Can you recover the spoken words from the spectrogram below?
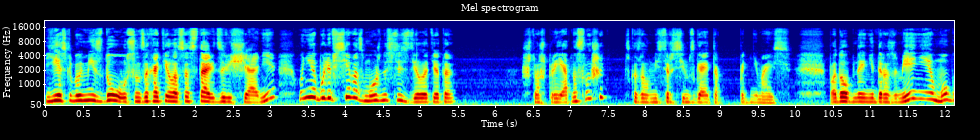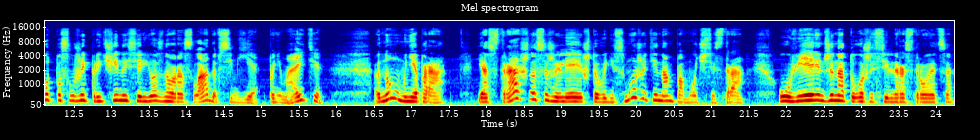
Если бы мисс Доусон захотела составить завещание, у нее были все возможности сделать это. «Что ж, приятно слышать», — сказал мистер Симсгайтер, поднимаясь. «Подобные недоразумения могут послужить причиной серьезного раслада в семье, понимаете? Ну, мне пора. Я страшно сожалею, что вы не сможете нам помочь, сестра. Уверен, жена тоже сильно расстроится.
